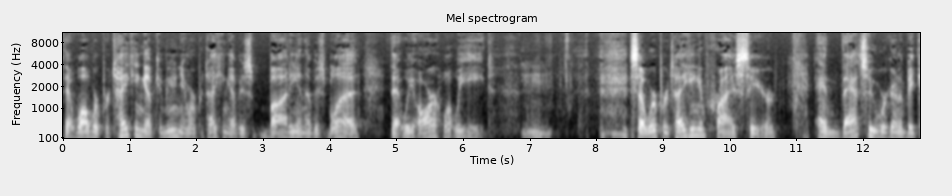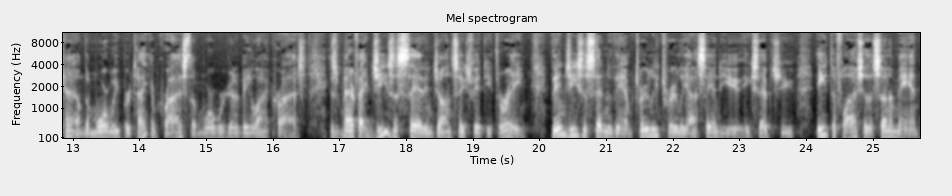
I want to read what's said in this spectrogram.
that while we're partaking of communion, we're partaking of his body and of his blood, that we are what we eat. Mm. So we're partaking of Christ here, and that's who we're going to become. The more we partake of Christ, the more we're going to be like Christ. As a matter of fact, Jesus said in John 6 53, Then Jesus said unto them, Truly, truly, I say unto you, except you eat the flesh of the Son of Man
